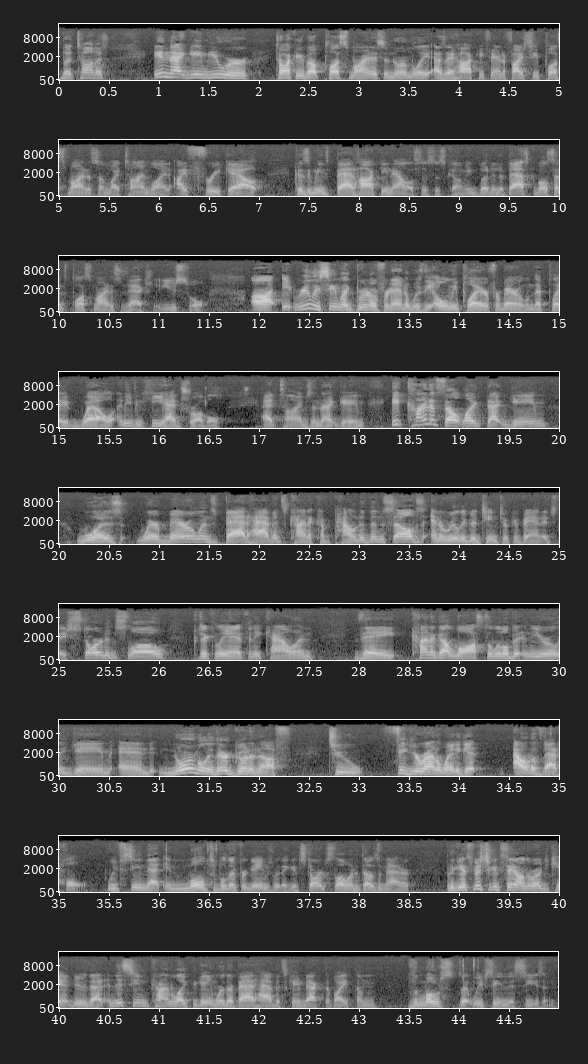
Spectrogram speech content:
But Thomas, in that game, you were talking about plus minus, and normally, as a hockey fan, if I see plus minus on my timeline, I freak out because it means bad hockey analysis is coming. But in a basketball sense, plus minus is actually useful. Uh, it really seemed like Bruno Fernando was the only player for Maryland that played well, and even he had trouble at times in that game. It kind of felt like that game was where Maryland's bad habits kind of compounded themselves, and a really good team took advantage. They started slow, particularly Anthony Cowan. They kind of got lost a little bit in the early game, and normally they're good enough to figure out a way to get out of that hole. We've seen that in multiple different games where they can start slow and it doesn't matter. But against Michigan State on the road, you can't do that. And this seemed kind of like the game where their bad habits came back to bite them the most that we've seen this season.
